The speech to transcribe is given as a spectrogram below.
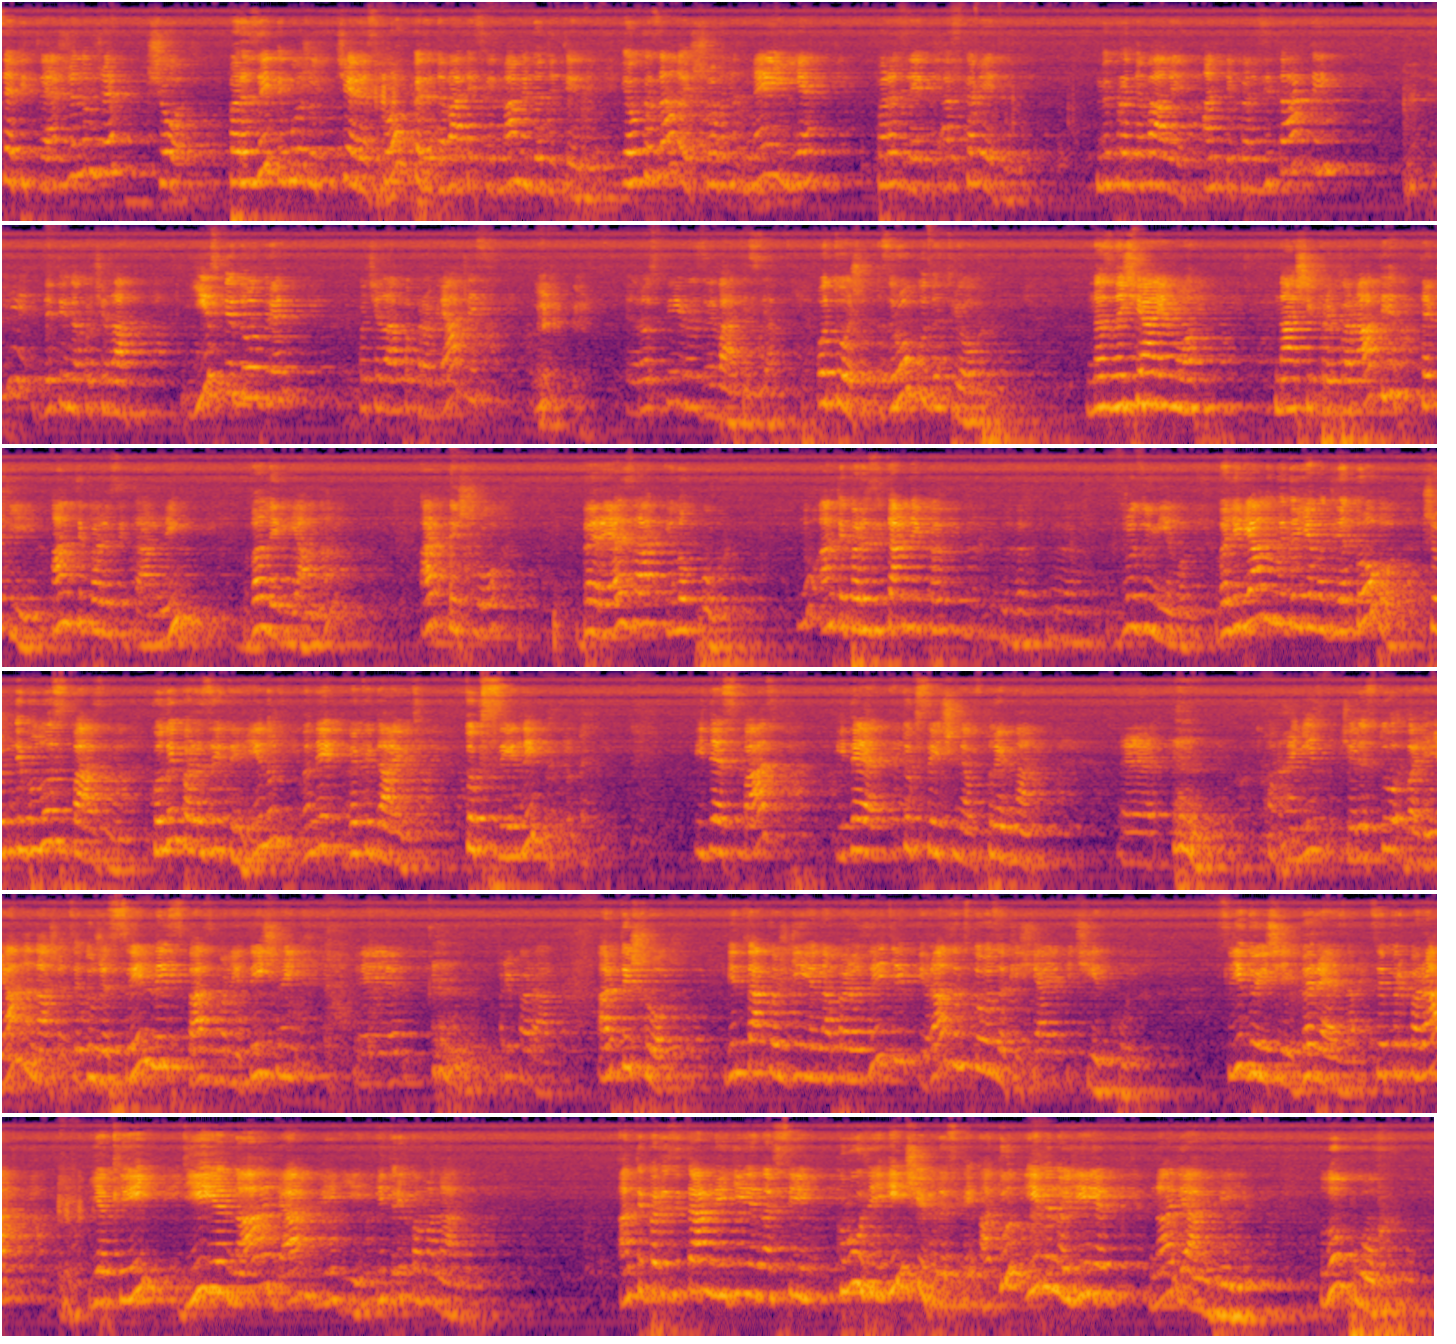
це підтверджено вже, що паразити можуть через кров передаватись від мами до дитини. І оказалось, що в неї є паразити, аскариди. Ми продавали антипаразитарти, і дитина почала їсти добре, почала поправлятись і рости розвиватися. Отож, з року до трьох назначаємо наші препарати такі: антипаразитарний, валер'яна, артишок, береза і лопух. Ну, антипаразитарний е, е, зрозуміло. Валер'яну ми даємо для того, щоб не було спазму. Коли паразити гинуть, вони викидають токсини, іде спазм, іде токсичний вплив на е, організм. Через ту валеріана наша це дуже сильний спазмолітичний е, препарат. Артишок. Він також діє на паразитів і разом з того захищає печінку. Слідуючий береза це препарат, який діє на лямблії і трихомонади. Антипаразитарний діє на всі круглі інші гризки, а тут іменно діє на лямблії. Лопух.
